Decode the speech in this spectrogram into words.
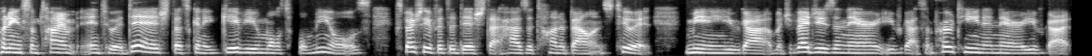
putting some time into a dish that's going to give you multiple meals, especially if it's a dish that has a ton of balance to it, meaning you've got a bunch of veggies in there, you've got some protein in there, you've got,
